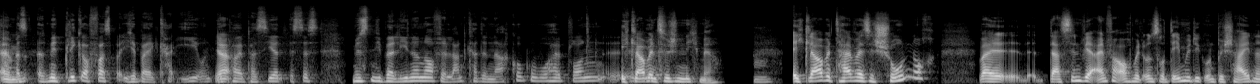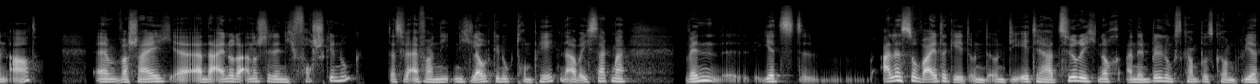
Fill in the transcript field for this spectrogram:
Ähm, also, also, mit Blick auf was hier bei KI und ja. EPI passiert, ist das, müssen die Berliner noch auf der Landkarte nachgucken, wo Heilbronn. Äh, ich glaube inzwischen nicht mehr. Hm. Ich glaube teilweise schon noch, weil äh, da sind wir einfach auch mit unserer demütig und bescheidenen Art ähm, wahrscheinlich äh, an der einen oder anderen Stelle nicht forsch genug dass wir einfach nie, nicht laut genug trompeten. Aber ich sag mal, wenn äh, jetzt äh, alles so weitergeht und, und die ETH Zürich noch an den Bildungscampus kommt, wir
